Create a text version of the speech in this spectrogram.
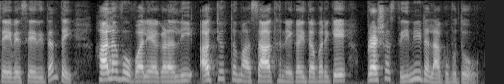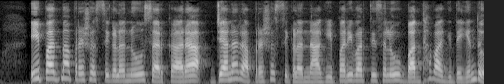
ಸೇವೆ ಸೇರಿದಂತೆ ಹಲವು ವಲಯಗಳಲ್ಲಿ ಅತ್ಯುತ್ತಮ ಸಾಧನೆಗೈದವರಿಗೆ ಪ್ರಶಸ್ತಿ ನೀಡಲಾಗುವುದು. ಈ ಪದ್ಮ ಪ್ರಶಸ್ತಿಗಳನ್ನು ಸರ್ಕಾರ ಜನರ ಪ್ರಶಸ್ತಿಗಳನ್ನಾಗಿ ಪರಿವರ್ತಿಸಲು ಬದ್ಧವಾಗಿದೆ ಎಂದು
